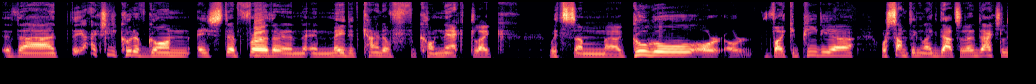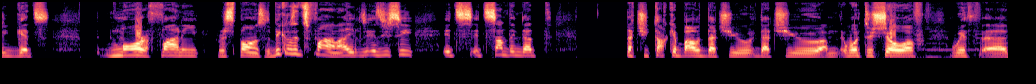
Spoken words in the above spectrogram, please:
that they actually could have gone a step further and, and made it kind of connect like with some uh, Google or, or Wikipedia or something like that so that it actually gets more funny responses because it's fun. I, as you see it's it's something that that you talk about that you that you um, want to show off with uh,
